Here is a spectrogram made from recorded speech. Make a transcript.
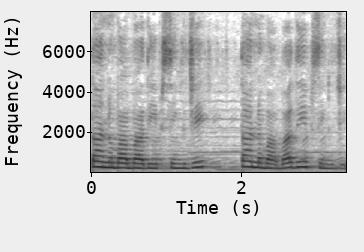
ਧੰਨ ਬਾਬਾ ਦੀਪ ਸਿੰਘ ਜੀ, ਧੰਨ ਬਾਬਾ ਦੀਪ ਸਿੰਘ ਜੀ।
